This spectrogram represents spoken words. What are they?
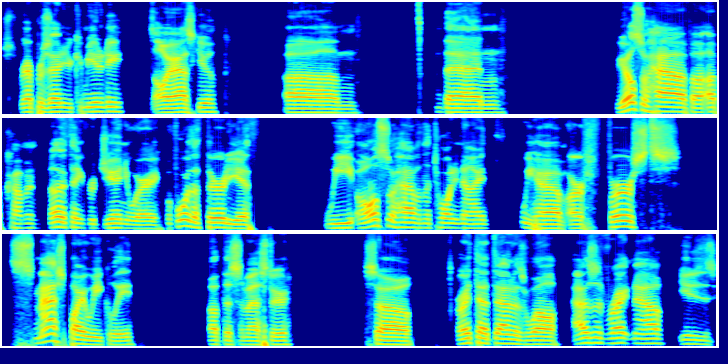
just represent your community. That's all I ask you. Um, then we also have uh, upcoming another thing for January before the 30th. We also have on the 29th, we have our first Smash bi-weekly of the semester. So write that down as well. As of right now, it is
